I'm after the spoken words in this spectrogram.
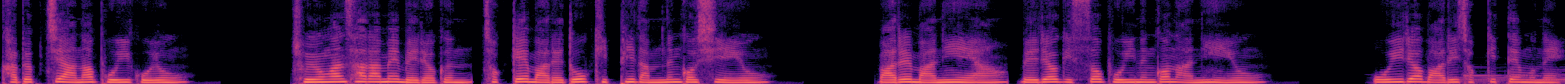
가볍지 않아 보이고요. 조용한 사람의 매력은 적게 말해도 깊이 남는 것이에요. 말을 많이 해야 매력 있어 보이는 건 아니에요. 오히려 말이 적기 때문에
